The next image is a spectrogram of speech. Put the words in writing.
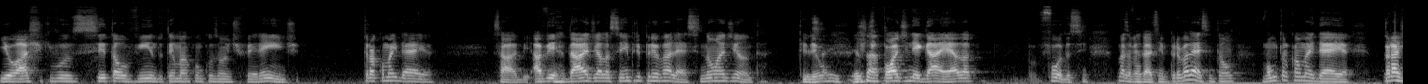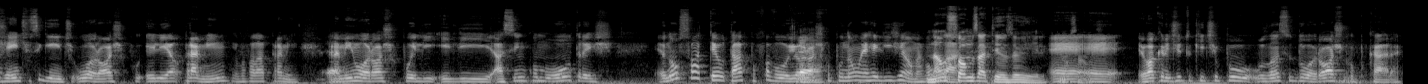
E eu acho que você tá ouvindo, tem uma conclusão diferente. Troca uma ideia, sabe? A verdade, ela sempre prevalece. Não adianta, entendeu? Aí, a gente pode negar ela, foda-se. Mas a verdade sempre prevalece. Então, vamos trocar uma ideia. Pra gente, é o seguinte, o horóscopo, ele é, pra mim, eu vou falar pra mim. Pra mim, o horóscopo, ele, ele, assim como outras... Eu não sou ateu, tá? Por favor. E o É. horóscopo não é religião, mas vamos Não lá. somos ateus, eu e ele. não. É, é, eu acredito que, tipo, o lance do horóscopo, cara,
